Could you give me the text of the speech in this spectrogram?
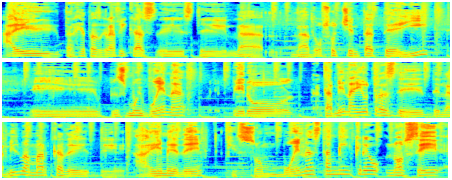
hay tarjetas gráficas, este, la, la 280 Ti eh, es muy buena, pero también hay otras de, de la misma marca de, de, AMD que son buenas también creo, no sé,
